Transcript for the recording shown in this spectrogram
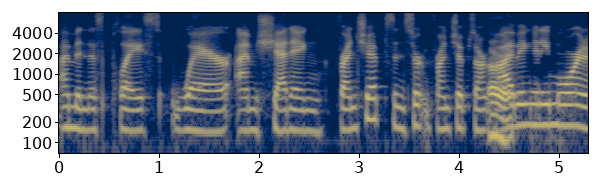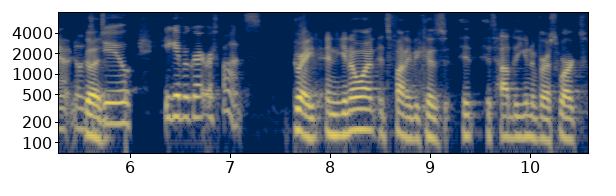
I'm in this place where I'm shedding friendships and certain friendships aren't All right. vibing anymore and I don't know what Good. to do. He gave a great response. Great. And you know what? It's funny because it, it's how the universe works.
